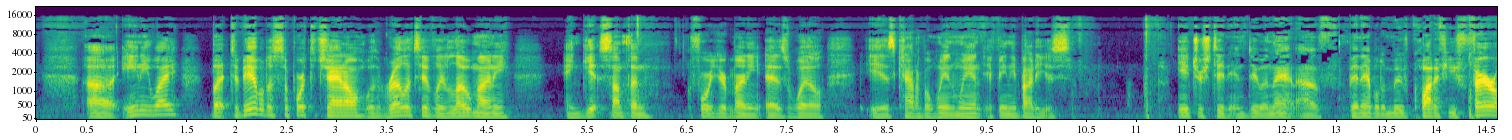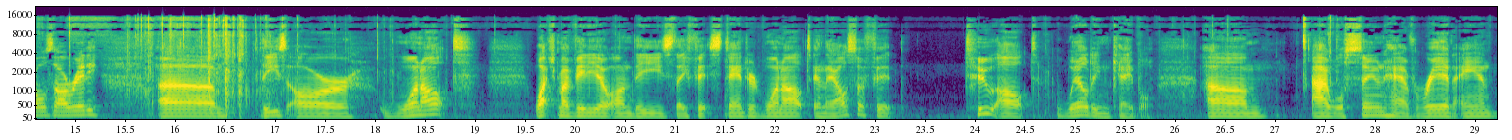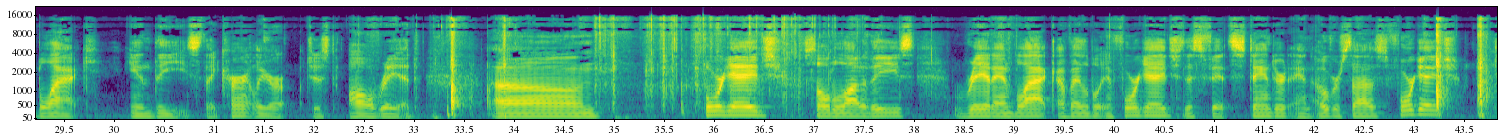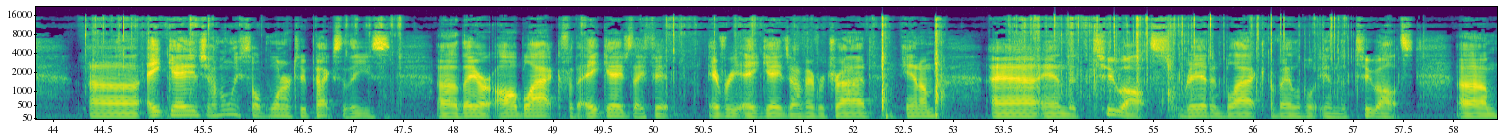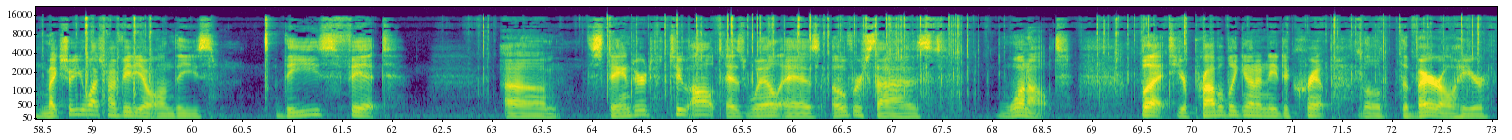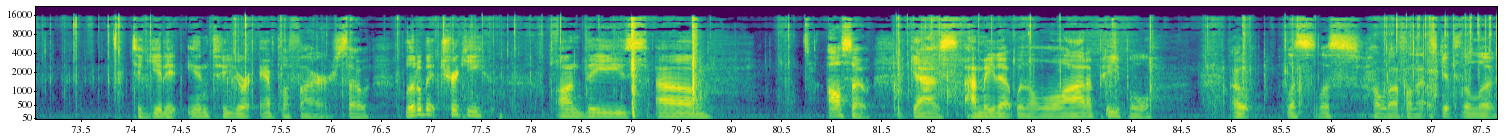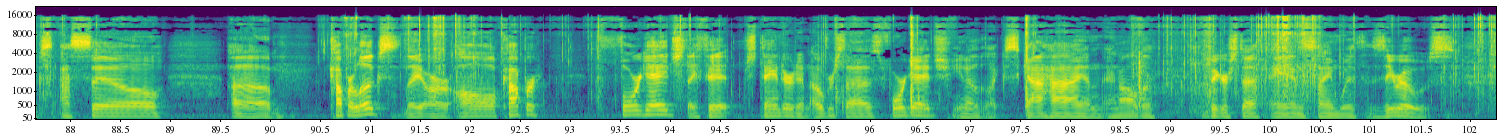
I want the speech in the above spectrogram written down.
uh, anyway, but to be able to support the channel with relatively low money and get something for your money as well is kind of a win-win if anybody is interested in doing that. I've been able to move quite a few ferrules already. Um, these are one aught watch my video on these. They fit standard one aught and they also fit two aught welding cable. Um, I will soon have red and black in these. They currently are just all red. Um, four gauge, sold a lot of these. Red and black available in four gauge. This fits standard and oversized four gauge. Uh, eight gauge, I've only sold one or two packs of these. Uh, they are all black for the 8 gauge. They fit every 8 gauge I've ever tried in them. Uh, and the 2 aughts, red and black, available in the 2 aughts. Um, make sure you watch my video on these. These fit um, standard 2 aught as well as oversized 1 aught. But you're probably going to need to crimp the, the barrel here to get it into your amplifier. So little bit tricky on these. Um, also, guys, I meet up with a lot of people. Oh, let's let's hold off on that. Let's get to the lugs. I sell um, copper lugs. They are all copper. Four gauge, they fit standard and oversized four gauge, you know, like sky high and, and all the bigger stuff. And same with zeros.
